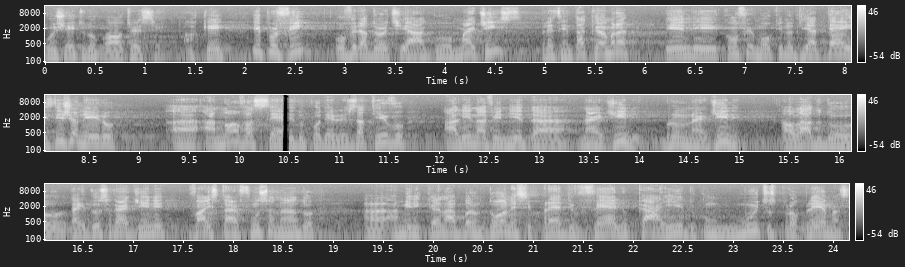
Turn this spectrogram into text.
o jeito do Walter ser, ok? E por fim, o vereador Tiago Martins, presidente da Câmara, ele confirmou que no dia 10 de janeiro a, a nova sede do Poder Legislativo, ali na Avenida Nardini, Bruno Nardini, ao lado do, da indústria Nardini, vai estar funcionando. A americana abandona esse prédio velho, caído, com muitos problemas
